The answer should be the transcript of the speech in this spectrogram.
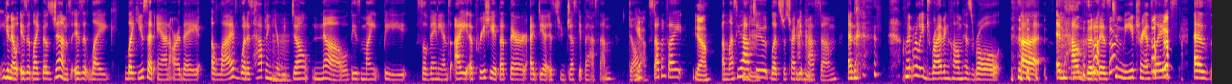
you know, is it like those gems? Is it like, like you said, Anne, are they alive? What is happening here? We Mhm. don't know. These might be Sylvanians. I appreciate that their idea is to just get past them. Don't Yeah. stop and fight. Yeah, Unless you have Mhm. to, let's just try to get Mhm. past them. And Clint really driving home his role uh, and how good it is to me translates as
